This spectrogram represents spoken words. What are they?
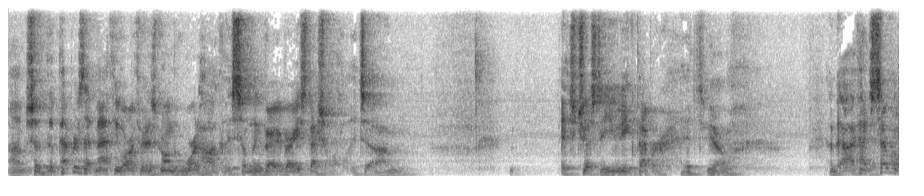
Um, so the peppers that Matthew Arthur has grown, the warthog, is something very, very special. It's um, it's just a unique pepper. It's you know, and I've had several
